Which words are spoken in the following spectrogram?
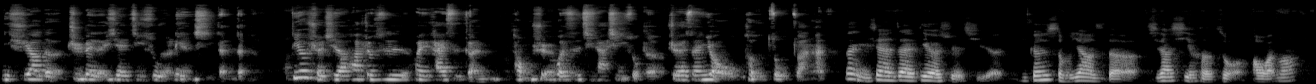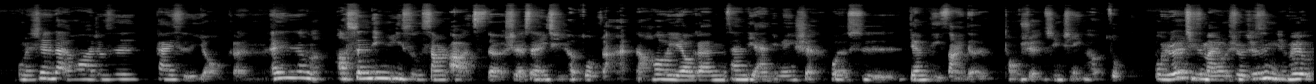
你需要的具备的一些技术的练习等等。第二学期的话，就是会开始跟同学或者是其他系所的学生有合作专案。那你现在在第二学期了，你跟什么样子的其他系合作？好玩吗？我们现在的话，就是开始有跟哎那么哦声音艺术 （Sound Arts） 的学生一起合作专案，然后也有跟三 D Animation 或者是 Game Design 的同学进行合作。我觉得其实蛮有趣的，就是你有没有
